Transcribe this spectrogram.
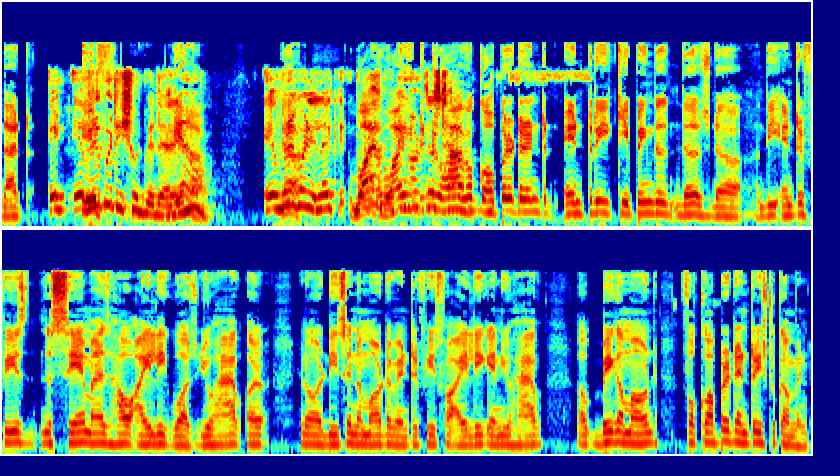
that It, if- everybody should be there, you Yeah. know. Everybody like why why, not did just you have, a corporate ent- entry keeping the, the the the entry fees the same as how I League was? You have a you know a decent amount of entry fees for I League and you have a big amount for corporate entries to come in.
